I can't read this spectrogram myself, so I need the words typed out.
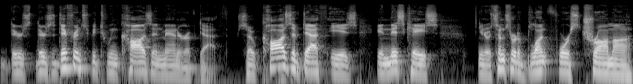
there's there's a difference between cause and manner of death. So cause of death is in this case, you know, some sort of blunt force trauma,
